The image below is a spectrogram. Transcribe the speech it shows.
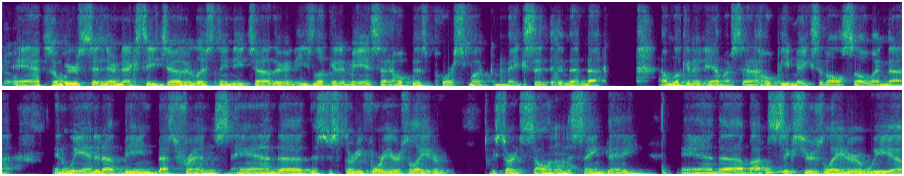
no. and so we were sitting there next to each other, listening to each other. And he's looking at me and said, "I hope this poor smuck makes it." And then uh, I'm looking at him. I said, "I hope he makes it also." And uh, and we ended up being best friends. And uh, this is 34 years later. We started selling on the same day, and uh, about six years later, we uh,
